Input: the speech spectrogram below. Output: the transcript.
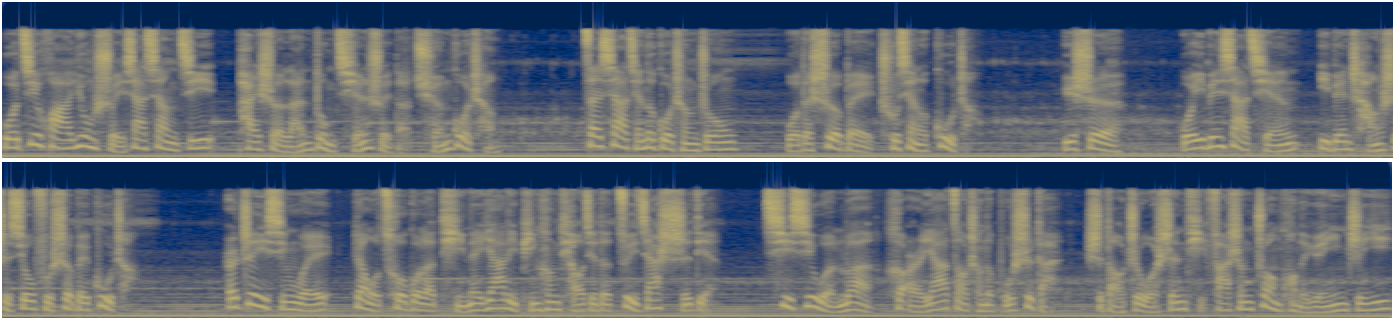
我计划用水下相机拍摄蓝洞潜水的全过程。在下潜的过程中，我的设备出现了故障，于是我一边下潜一边尝试修复设备故障，而这一行为让我错过了体内压力平衡调节的最佳时点。气息紊乱和耳压造成的不适感是导致我身体发生状况的原因之一。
